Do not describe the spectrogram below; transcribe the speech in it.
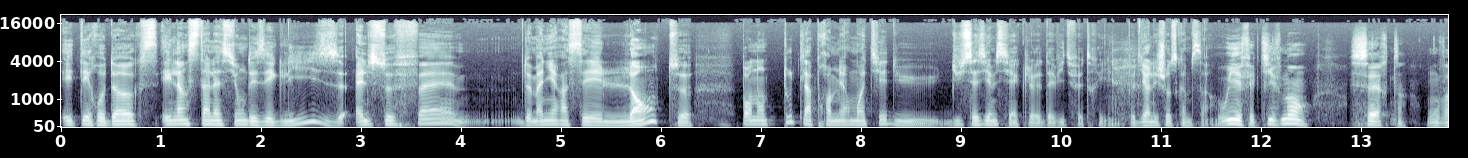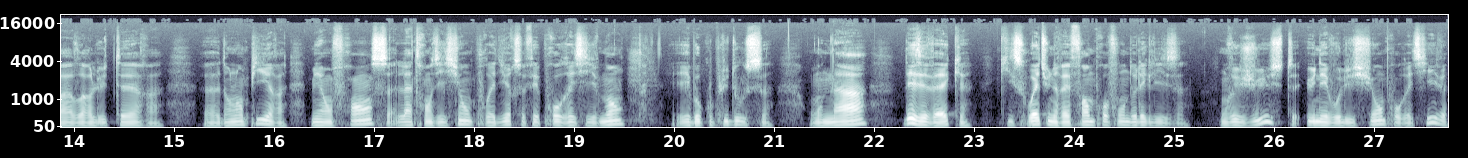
hétérodoxes et l'installation des églises, elle se fait de manière assez lente pendant toute la première moitié du, XVIe siècle, David Feutry. On peut dire les choses comme ça. Oui, effectivement. Certes, on va avoir Luther euh, dans l'Empire, mais en France, la transition, on pourrait dire, se fait progressivement et beaucoup plus douce. On a des évêques qui souhaitent une réforme profonde de l'Église. On veut juste une évolution progressive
